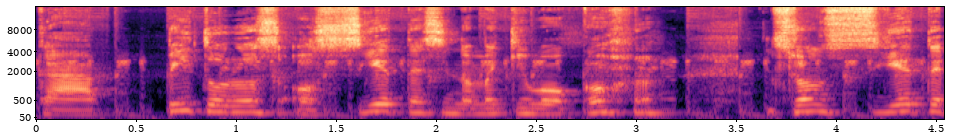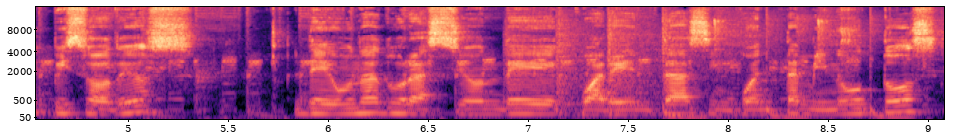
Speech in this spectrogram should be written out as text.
capítulos o 7 si no me equivoco. Son 7 episodios de una duración de 40 50 minutos.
